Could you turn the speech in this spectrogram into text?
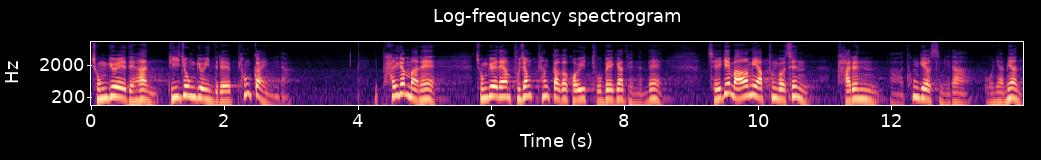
종교에 대한 비종교인들의 평가입니다. 8년 만에 종교에 대한 부정 평가가 거의 두 배가 됐는데 제게 마음이 아픈 것은 다른 아, 통계였습니다. 뭐냐면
